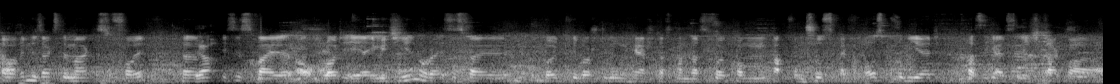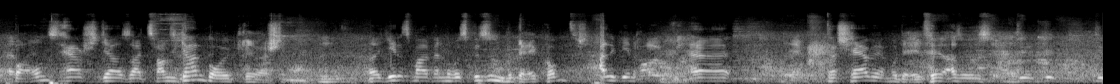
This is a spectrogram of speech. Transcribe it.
Aber wenn du sagst, der Markt ist so voll, äh, ja. ist es, weil auch Leute eher imitieren oder ist es, weil Goldgräberstimmung herrscht, dass man das vollkommen ab vom Schuss einfach ausprobiert, was sich als nicht tragbar äh, Bei uns herrscht ja seit 20 Jahren Goldgräberstimmung. Mhm. Äh, jedes Mal, wenn ein neues Business-Modell kommt, alle gehen raus. Äh, das Shareware-Modell, also du, du, du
